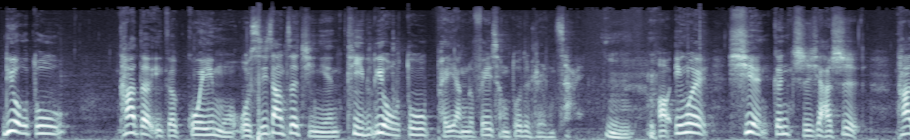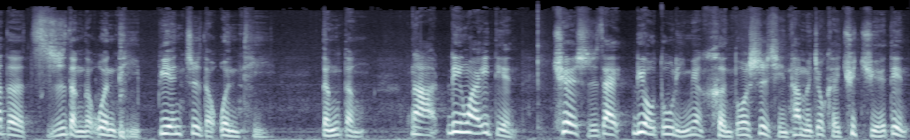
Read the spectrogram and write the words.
六都它的一个规模，我实际上这几年替六都培养了非常多的人才。嗯，好，因为县跟直辖市它的职等的问题、编制的问题等等。那另外一点，确实在六都里面很多事情，他们就可以去决定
